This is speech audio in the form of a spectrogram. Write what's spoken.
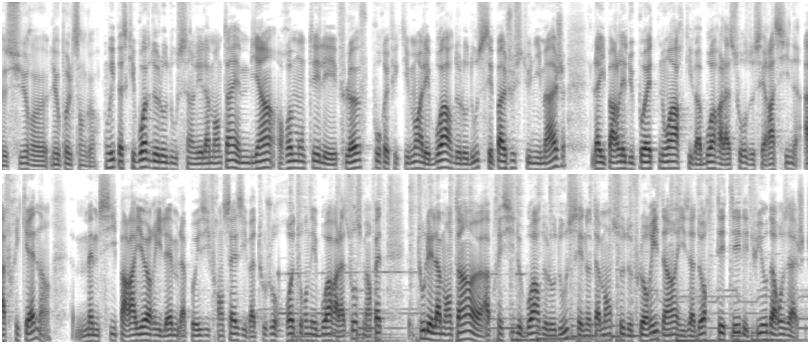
euh, sur euh, Léopold Sangor. Oui, parce qu'ils boivent de l'eau douce. Hein. Les lamentins aiment bien remonter les fleuves pour effectivement aller boire de l'eau douce. C'est pas juste une image. Là, il parlait du poète noir qui va boire à la source de ses racines africaines. Hein. Même si par ailleurs il aime la poésie française, il va toujours retourner boire à la source. Mais en fait, tous les lamentins euh, apprécient de boire de l'eau douce, et notamment ceux de Floride. Hein. Ils adorent téter les tuyaux d'arrosage.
